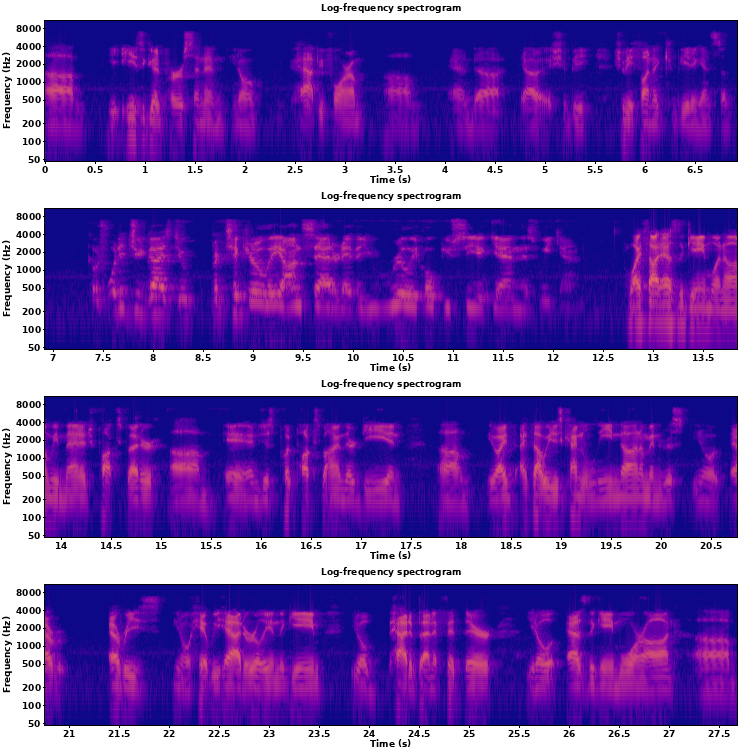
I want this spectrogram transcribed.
Um, he, he's a good person, and you know, happy for him. Um, and uh, yeah, it should be should be fun to compete against him. Coach, what did you guys do particularly on Saturday that you really hope you see again this weekend? I thought as the game went on, we managed pucks better um, and just put pucks behind their D. And um, you know, I, I thought we just kind of leaned on them and just you know every, every you know hit we had early in the game, you know, had a benefit there. You know, as the game wore on. Um,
